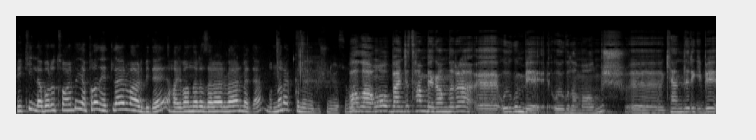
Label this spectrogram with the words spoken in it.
Peki laboratuvarda yapılan etler var bir de hayvanlara zarar vermeden. Bunlar hakkında ne düşünüyorsunuz? Valla o bence tam veganlara e, uygun bir uygulama olmuş. E, kendileri gibi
